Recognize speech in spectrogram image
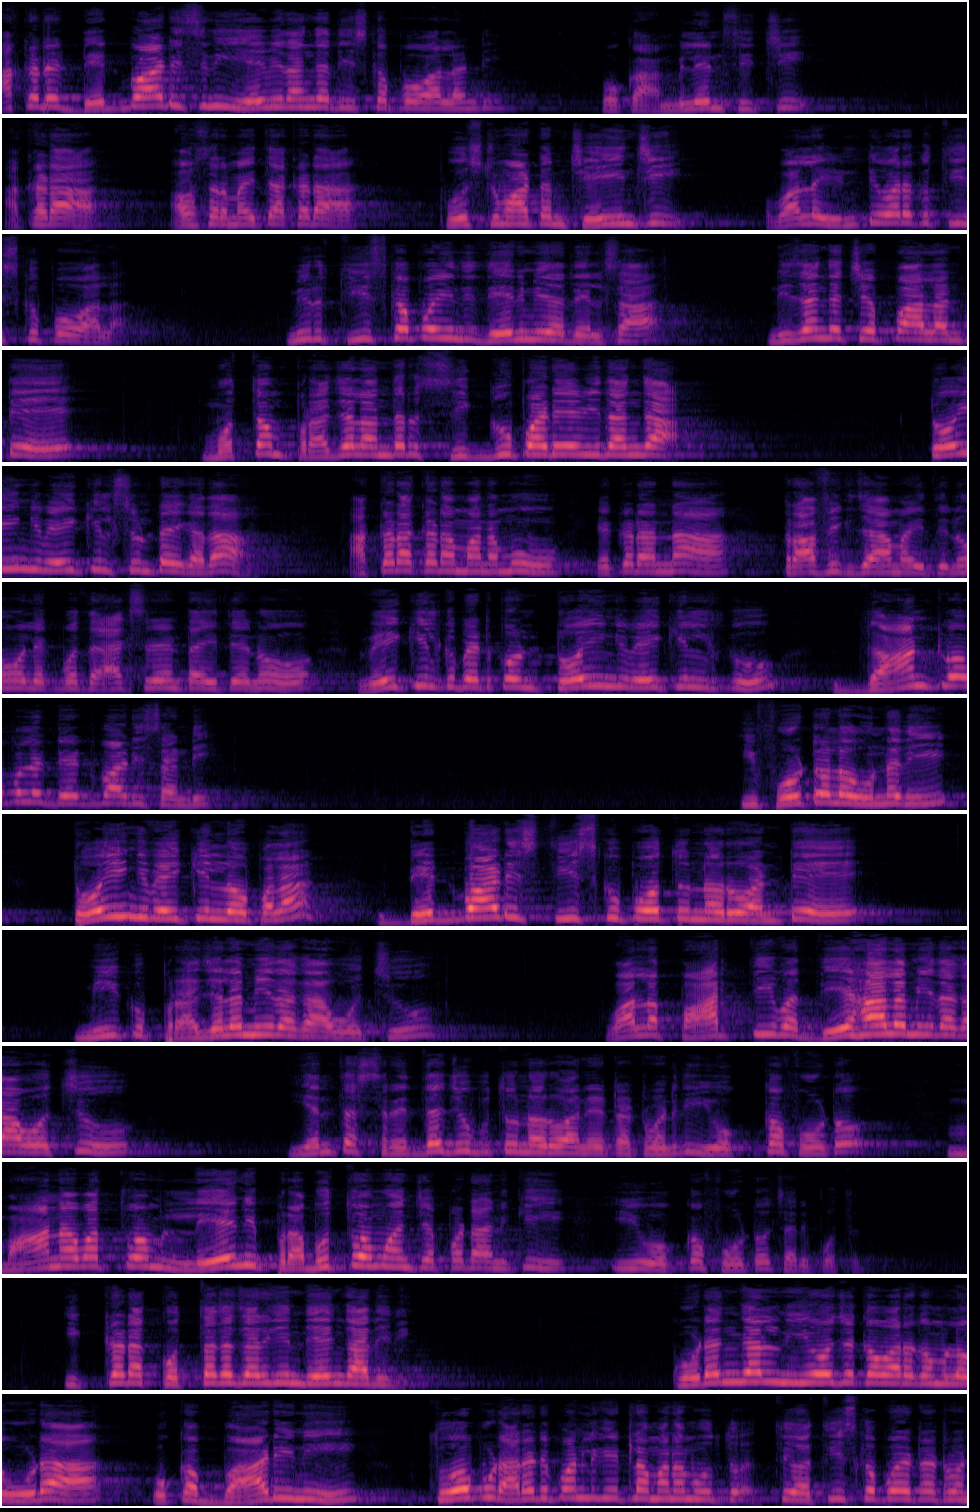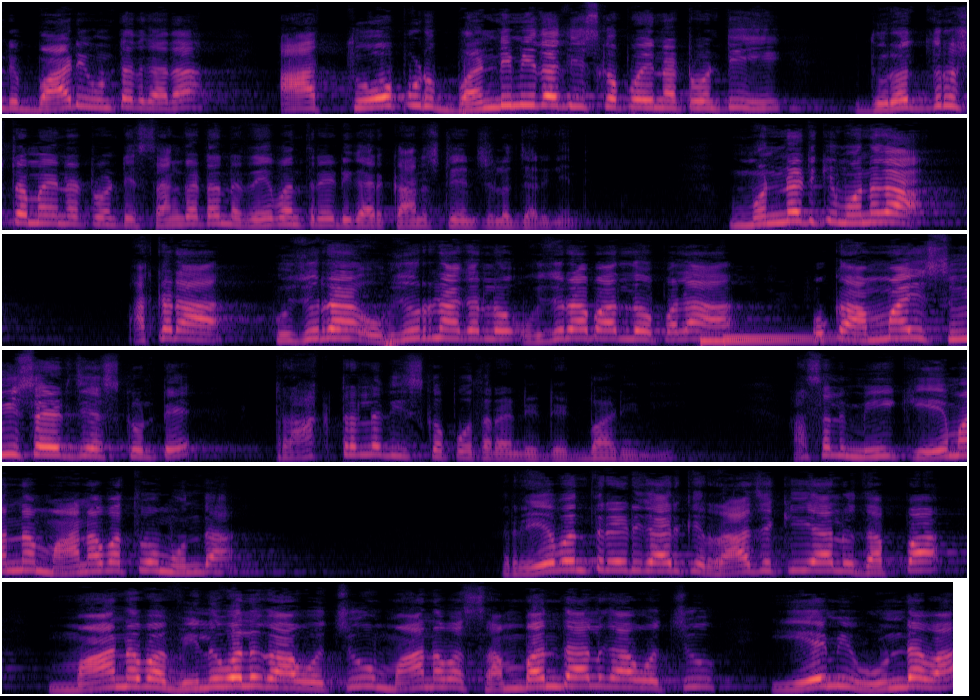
అక్కడ డెడ్ బాడీస్ని ఏ విధంగా తీసుకుపోవాలండి? ఒక అంబులెన్స్ ఇచ్చి అక్కడ అవసరమైతే అక్కడ పోస్ట్ మార్టం చేయించి వాళ్ళ ఇంటి వరకు తీసుకుపోవాలా? మీరు తీసుకుపోయింది దేని మీద తెలుసా? నిజంగా చెప్పాలంటే మొత్తం ప్రజలందరూ సిగ్గుపడే విధంగా. టోయింగ్ వెహికల్స్ ఉంటాయి కదా అక్కడక్కడ మనము ఎక్కడన్నా ట్రాఫిక్ జామ్ అయితేనో లేకపోతే యాక్సిడెంట్ అయితేనో వెహికల్కి పెట్టుకొని టోయింగ్ వెహికల్కు దాంట్లోపల డెడ్ బాడీస్ అండి. ఈ ఫోటోలో ఉన్నది టోయింగ్ వెహికల్ లోపల డెడ్ బాడీస్ తీసుకుపోతున్నారు అంటే మీకు ప్రజల మీద కావచ్చు వాళ్ళ పార్థివ దేహాల మీద కావచ్చు ఎంత శ్రద్ధ చూపుతున్నారు అనేటటువంటిది ఈ ఒక్క ఫోటో మానవత్వం లేని ప్రభుత్వం అని చెప్పడానికి ఈ ఒక్క ఫోటో సరిపోతుంది. ఇక్కడ కొత్తగా జరిగింది ఏం కాదు ఇది. కొడంగల్ నియోజకవర్గంలో కూడా ఒక బాడీని తోపుడు అరటి పండ్లకి ఇట్లా మనము తీసుకుపోయేటటువంటి బాడీ ఉంటుంది కదా ఆ తోపుడు బండి మీద తీసుకుపోయినటువంటి దురదృష్టమైనటువంటి సంఘటన రేవంత్ రెడ్డి గారి కాన్స్టిట్యున్సీలో జరిగింది. మొన్నటికి మొన్నగా అక్కడ హుజురా హుజూర్ నగర్లో హుజురాబాద్ లోపల ఒక అమ్మాయి సూయిసైడ్ చేసుకుంటే ట్రాక్టర్లో తీసుకుపోతారండి డెడ్ బాడీని. అసలు మీకేమన్నా మానవత్వం ఉందా? రేవంత్ రెడ్డి గారికి రాజకీయాలు తప్ప మానవ విలువలు కావచ్చు మానవ సంబంధాలు కావచ్చు ఏమి ఉండవా?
